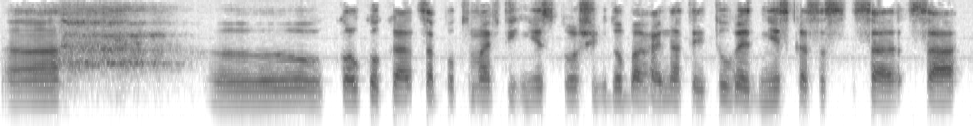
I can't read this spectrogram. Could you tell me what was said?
a, e, koľkokrát sa potom aj v tých neskôrších dobách aj na tej tuve dneska sa, sa, sa E,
